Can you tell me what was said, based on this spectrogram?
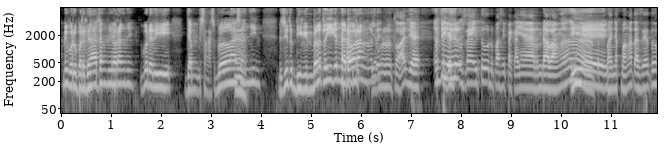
Ini baru pada datang nih orang nih. Gue dari jam setengah sebelas anjing. Di situ dingin banget lagi kan nggak ada orang. Hmm. ya menurut lo aja. Ngerti sih? Maksudnya itu udah pasti PK-nya rendah banget. Iya. Banyak banget hasilnya tuh.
